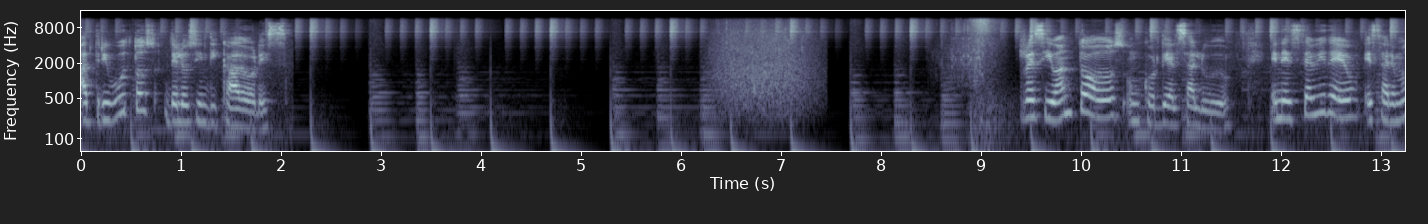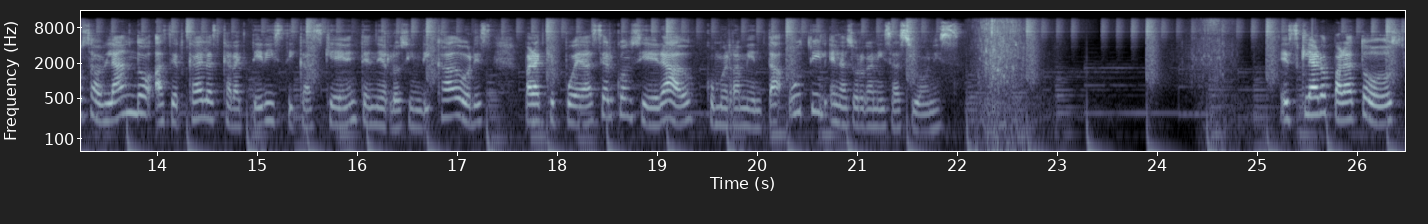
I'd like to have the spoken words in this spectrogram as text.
Atributos de los indicadores. Reciban todos un cordial saludo. En este video estaremos hablando acerca de las características que deben tener los indicadores para que pueda ser considerado como herramienta útil en las organizaciones. Es claro para todos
